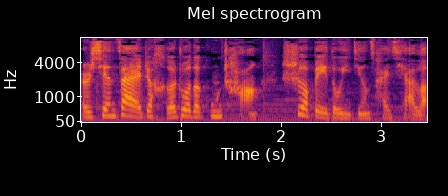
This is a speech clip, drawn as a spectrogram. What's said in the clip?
而现在这合作的工厂设备都已经拆迁了。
